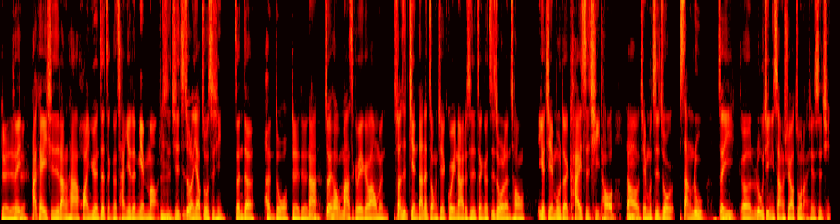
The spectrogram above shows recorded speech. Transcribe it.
所以对。对对，他可以其实让他还原这整个产业的面貌，就是嗯。其实制作人要做的事情真的很多。对对，那最后 Mars 可不可以帮我们算是简单的总结归纳，就是整个制作人从一个节目的开始起头到嗯。节目制作上路这一个路径上需要做哪些事情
